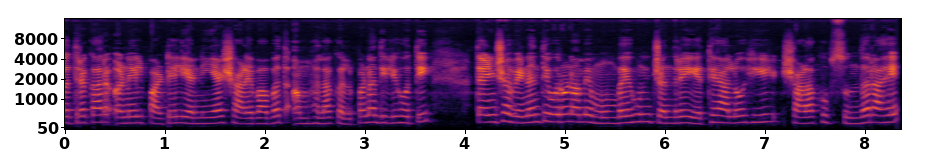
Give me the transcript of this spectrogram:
पत्रकार अनिल पाटील यांनी या शाळेबाबत आम्हाला कल्पना दिली होती. त्यांच्या विनंतीवरून आम्ही मुंबईहून चंद्रे येथे आलो. ही शाळा खूप सुंदर आहे.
